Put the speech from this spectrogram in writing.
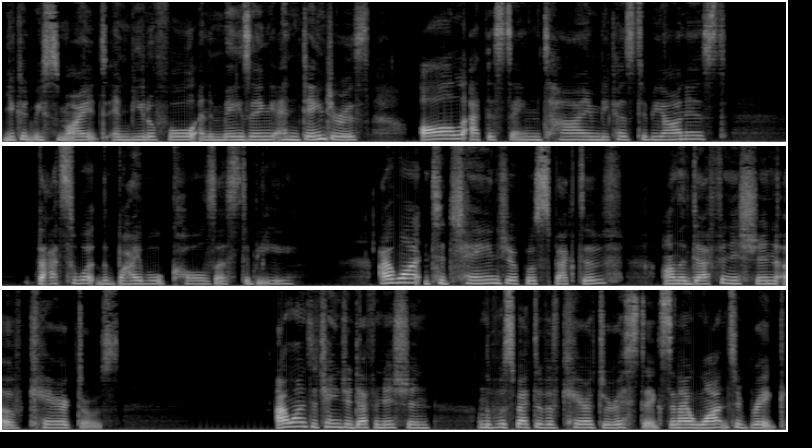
You can be smart and beautiful and amazing and dangerous all at the same time because, to be honest, that's what the Bible calls us to be. I want to change your perspective on the definition of characters I wanted to change your definition on the perspective of characteristics, and I want to break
